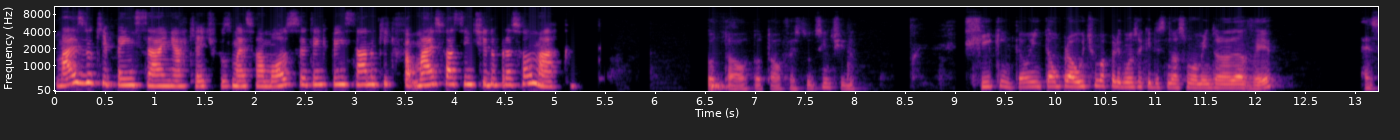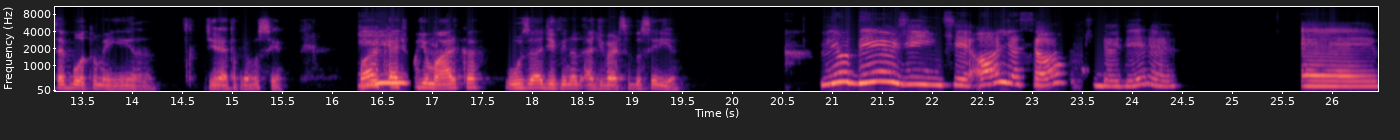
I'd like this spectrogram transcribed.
mais do que pensar em arquétipos mais famosos, você tem que pensar no que, que mais faz sentido para sua marca. Total, total, faz todo sentido. Chique, então. Então, para a última pergunta aqui desse nosso momento nada a ver, essa é boa também, hein, Ana? Direta para você. Qual e... arquétipo de marca usa a divina, a diversa doceria? Meu Deus, gente! Olha só que doideira! É,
